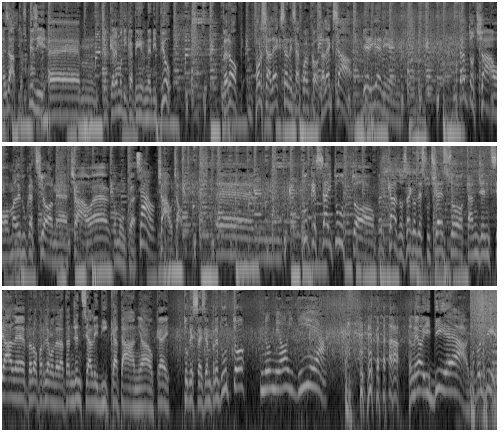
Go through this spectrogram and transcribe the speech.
Esatto, scusi, ehm, cercheremo di capirne di più. Però forse Alexa ne sa qualcosa. Alexa, vieni, vieni. Intanto ciao, maleducazione. Ciao, eh, comunque. Ciao. Ciao, ciao. Ehm, tu che sai tutto, per caso sai cosa è successo tangenziale, però parliamo della tangenziale di Catania, ok? Tu che sai sempre tutto? Non ne ho idea. ne ho idea, che vuol dire?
